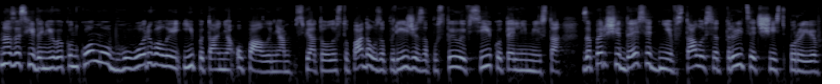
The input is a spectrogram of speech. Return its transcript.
На засіданні виконкому обговорювали і питання опалення. З 5 листопада у Запоріжжі запустили всі котельні міста. За перші 10 днів сталося 36 поривів.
